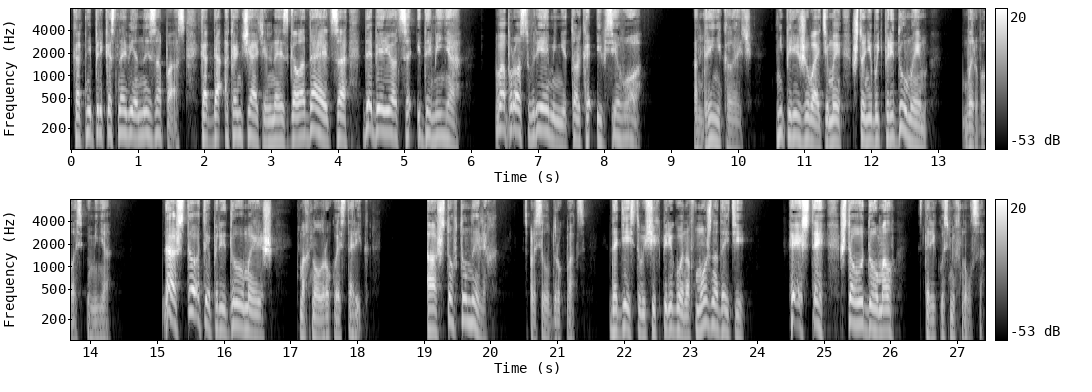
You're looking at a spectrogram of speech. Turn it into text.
как неприкосновенный запас. Когда окончательно изголодается, доберется и до меня. Вопрос времени только и всего. Андрей Николаевич, не переживайте, мы что-нибудь придумаем, вырвалось у меня. Да что ты придумаешь, махнул рукой старик. А что в туннелях? спросил вдруг Макс. До действующих перегонов можно дойти? Ишь ты, что удумал? Старик усмехнулся.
